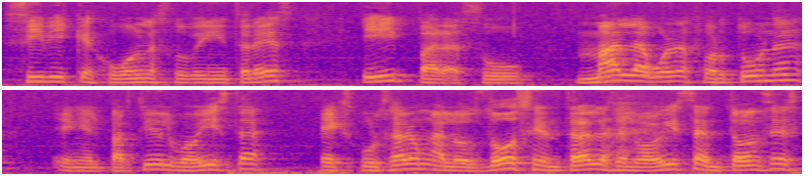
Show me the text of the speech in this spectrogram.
sí vi que jugó en la sub-23 y para su mala buena fortuna en el partido del Boavista expulsaron a los dos centrales del Boavista, entonces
